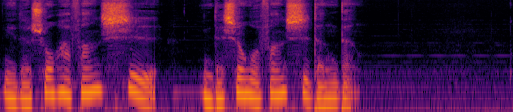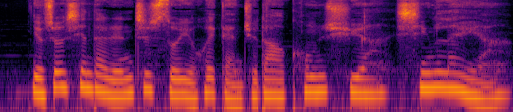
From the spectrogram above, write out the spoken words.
你的说话方式、你的生活方式等等。有时候现代人之所以会感觉到空虚啊、心累啊，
